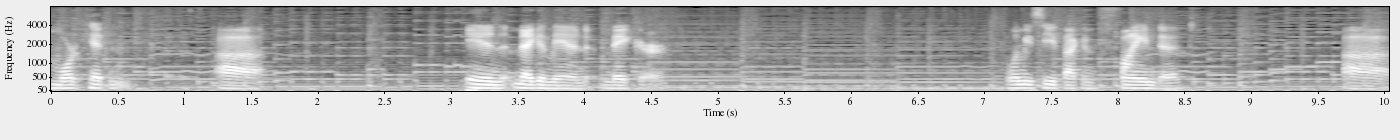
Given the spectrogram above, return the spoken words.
More Kitten uh, in Mega Man Maker. Let me see if I can find it. Uh,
